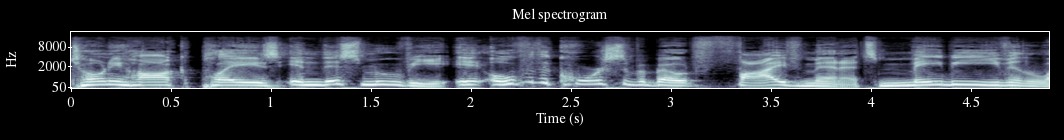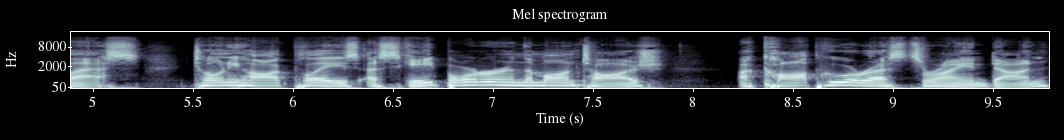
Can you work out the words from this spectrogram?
Tony Hawk plays in this movie it, over the course of about five minutes, maybe even less. Tony Hawk plays a skateboarder in the montage, a cop who arrests Ryan Dunn,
